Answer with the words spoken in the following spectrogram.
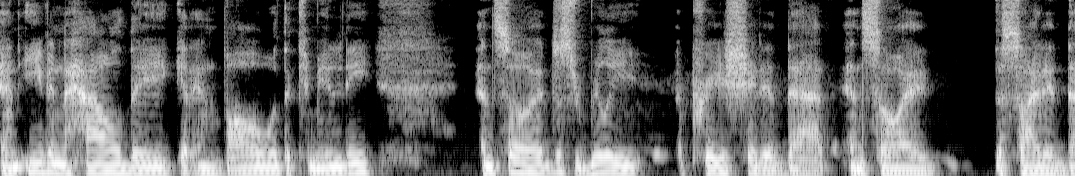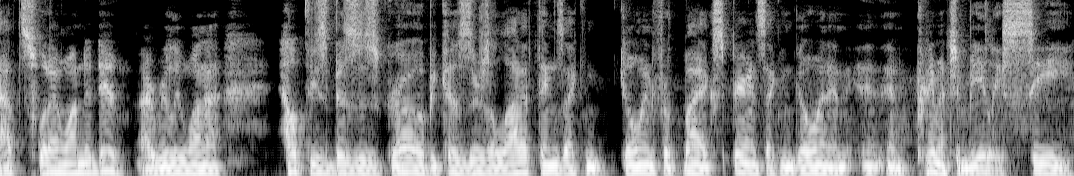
and even how they get involved with the community. And so I just really appreciated that. And so I decided that's what I want to do. I really want to help these businesses grow because there's a lot of things I can go in for my experience. I can go in and, and, and pretty much immediately see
